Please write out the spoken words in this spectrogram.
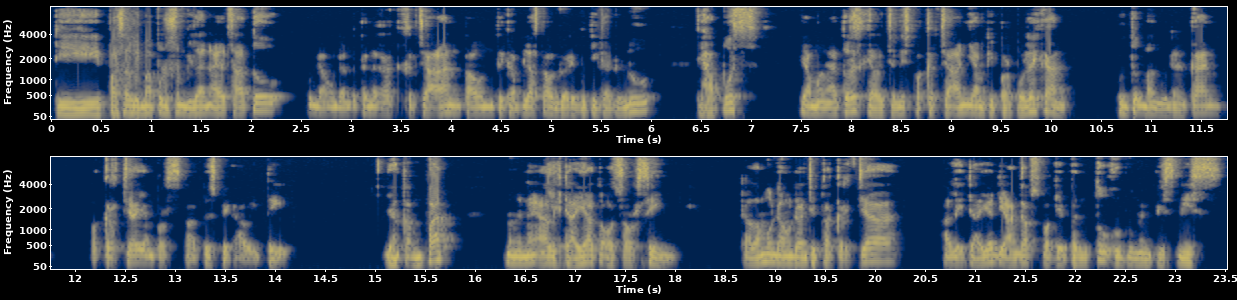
Di pasal 59 ayat 1 Undang-Undang Ketenagakerjaan tahun 13 tahun 2003 dulu dihapus yang mengatur segala jenis pekerjaan yang diperbolehkan untuk menggunakan pekerja yang berstatus PKWT. Yang keempat, mengenai alih daya atau outsourcing. Dalam Undang-Undang Cipta Kerja, alih daya dianggap sebagai bentuk hubungan bisnis.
